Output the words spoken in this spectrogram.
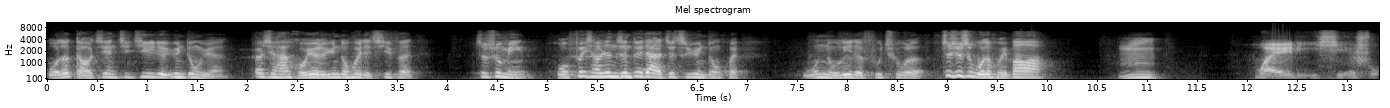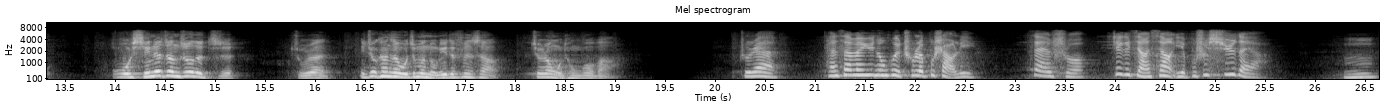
我的稿件既激励了运动员，而且还活跃了运动会的气氛。这说明我非常认真对待了这次运动会，我努力的付出了，这就是我的回报啊！嗯，歪理邪说。我行得正，坐得直。主任，你就看在我这么努力的份上，就让我通过吧。主任，谭三湾运动会出了不少力，再说这个奖项也不是虚的呀。嗯。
